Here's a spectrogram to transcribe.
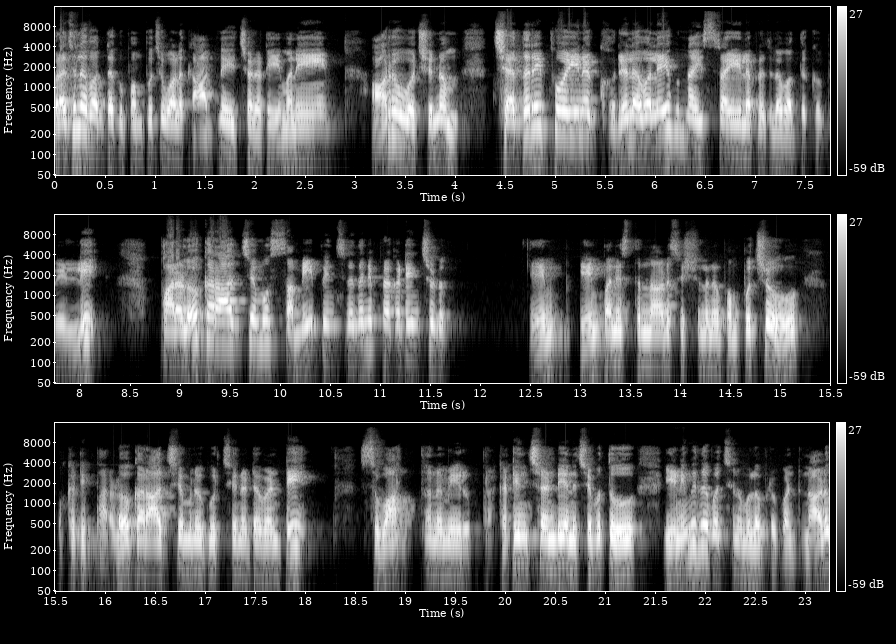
ప్రజల వద్దకు పంపుచు వాళ్ళకి ఆజ్ఞ ఇచ్చాడట ఏమని? ఆరో వచనం చెదరిపోయిన గొర్రెలవలే ఉన్న ఇస్రాయేల ప్రజల వద్దకు వెళ్ళి పరలోక రాజ్యము సమీపించినదని ప్రకటించుడు. ఏం ఏం పనిస్తున్నాడు శిష్యులను పంపుచు? ఒకటి పరలోక రాజ్యమును గుర్చినటువంటి సువార్తను మీరు ప్రకటించండి అని చెబుతూ ఎనిమిదవ వచనములో ప్రభు అంటున్నాడు.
